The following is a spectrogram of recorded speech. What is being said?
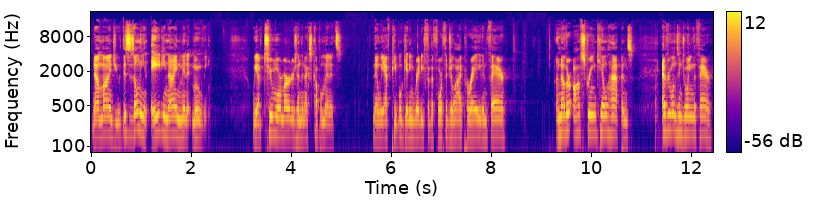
Now, mind you, this is only an 89 minute movie. We have two more murders in the next couple minutes. Then we have people getting ready for the 4th of July parade and fair. Another off screen kill happens. Everyone's enjoying the fair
